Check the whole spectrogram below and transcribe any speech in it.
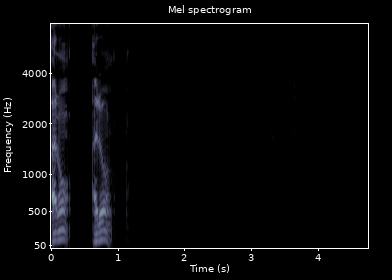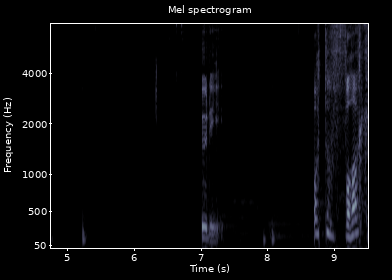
I don't, I don't. Cutie. What the fuck?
